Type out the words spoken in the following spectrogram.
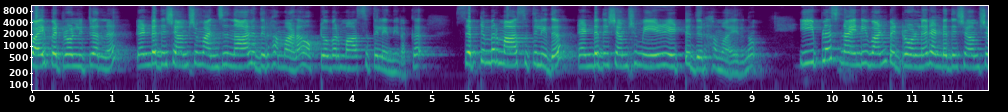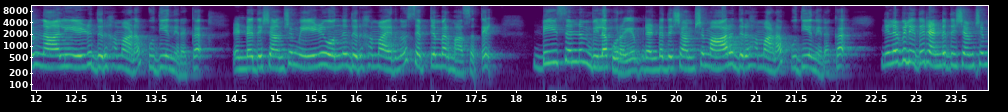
ഫൈവ് പെട്രോൾ ലിറ്ററിന് രണ്ട് ദശാംശം അഞ്ച് നാല് ദിർഹമാണ് ഒക്ടോബർ മാസത്തിലെ നിരക്ക്. സെപ്റ്റംബർ മാസത്തിൽ ഇത് രണ്ട് ദശാംശം ഏഴ് എട്ട് ദിർഹമായിരുന്നു. ഇ പ്ലസ് നയന്റി വൺ പെട്രോളിന് രണ്ട് ദശാംശം നാല് ഏഴ് ദിർഹമാണ് പുതിയ നിരക്ക്. രണ്ട് ദശാംശം ഏഴ് ഒന്ന് ദിർഹമായിരുന്നു സെപ്റ്റംബർ മാസത്തിൽ. ഡീസലിനും വില കുറയും. രണ്ട് ദശാംശം ആറ് ദിർഹമാണ് പുതിയ നിരക്ക്. നിലവിൽ ഇത് രണ്ട് ദശാംശം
